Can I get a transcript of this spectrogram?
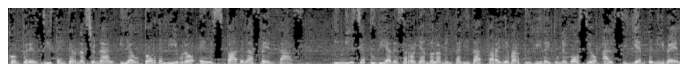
conferencista internacional y autor del libro El Spa de las Ventas. Inicia tu día desarrollando la mentalidad para llevar tu vida y tu negocio al siguiente nivel.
